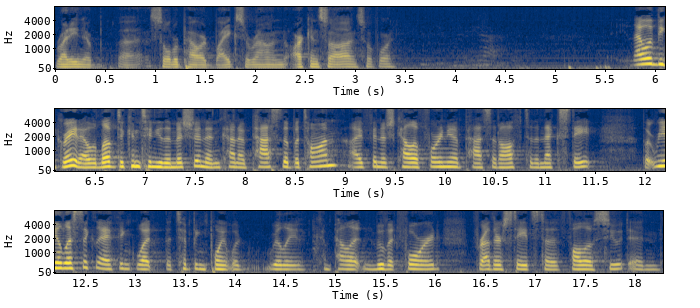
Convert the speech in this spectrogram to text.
riding their uh, solar powered bikes around Arkansas and so forth? That would be great. I would love to continue the mission and kind of pass the baton. I finished California, pass it off to the next state. But realistically, I think what the tipping point would really compel it and move it forward for other states to follow suit and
